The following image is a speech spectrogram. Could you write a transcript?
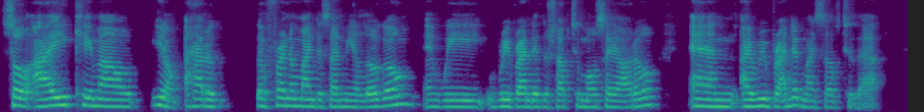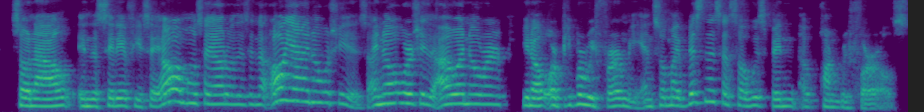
So I came out, you know, I had a, a friend of mine design me a logo and we rebranded the shop to Mosé Auto and I rebranded myself to that. So now in the city, if you say, oh, Auto, this and that, oh yeah, I know where she is. I know where she is. Oh, I know where, you know, or people refer me. And so my business has always been upon referrals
